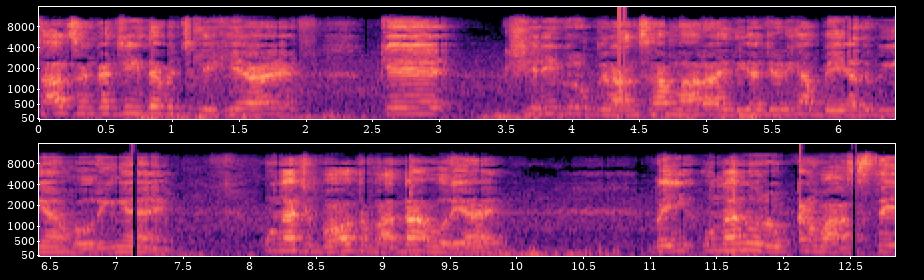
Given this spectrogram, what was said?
ਸਾਧ ਸੰਗਤ ਜੀ, ਇਹਦੇ ਵਿੱਚ ਲਿਖਿਆ ਹੈ ਕਿ ਸ੍ਰੀ ਗੁਰੂ ਗ੍ਰੰਥ ਸਾਹਿਬ ਮਹਾਰਾਜ ਦੀਆਂ ਜਿਹੜੀਆਂ ਬੇਅਦਬੀਆਂ ਹੋ ਰਹੀਆਂ ਹੈ, ਉਹਨਾਂ 'ਚ ਬਹੁਤ ਵਾਧਾ ਹੋ ਰਿਹਾ ਹੈ। ਬਈ ਉਹਨਾਂ ਨੂੰ ਰੋਕਣ ਵਾਸਤੇ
